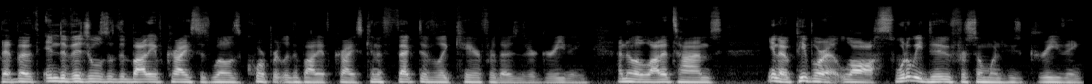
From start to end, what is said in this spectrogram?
that both individuals of the body of Christ as well as corporately the body of Christ can effectively care for those that are grieving? I know a lot of times, you know, people are at loss. What do we do for someone who's grieving?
